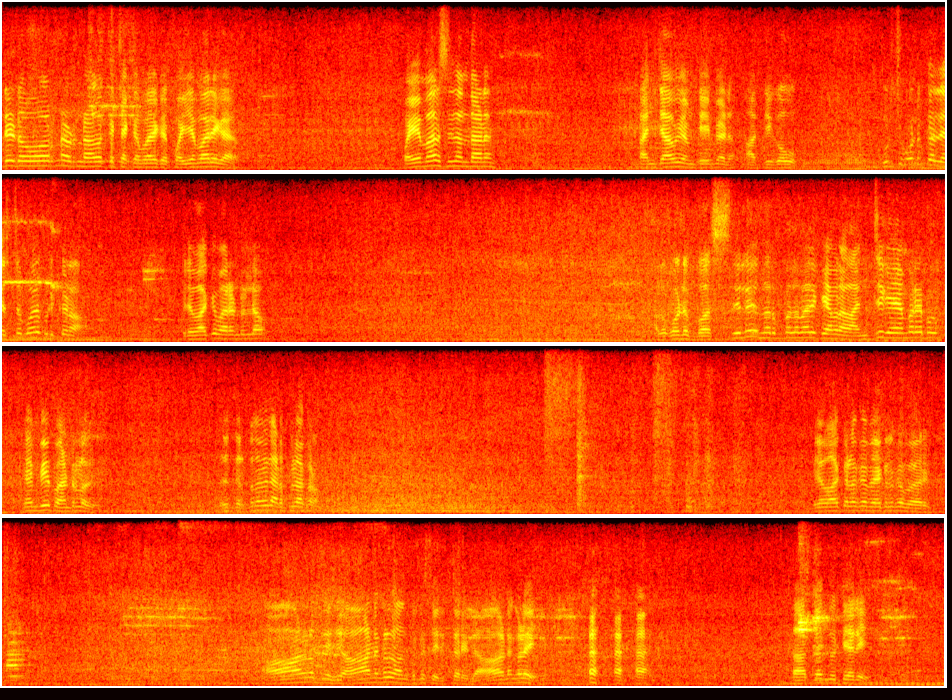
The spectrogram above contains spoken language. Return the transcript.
Front ഡോറിന് അവിടെ ഉണ്ടാകുന്ന ചെക്കന്മാരെ പയ്യന്മാരെ കാരണം പയ്യന്മാർ സ്ഥിതി എന്താണ്? കഞ്ചാവ് എം ടി എം ആണ് അധികവും. കുടിച്ചു കൊടുക്കല്ലേ ഇഷ്ടംപോലെ പിടിക്കണോ പിന്നെ ബാക്കി വരണ്ടല്ലോ അതുകൊണ്ട് ബസ്സിൽ നിർബന്ധമായ ക്യാമറ അഞ്ച് ക്യാമറ ഇപ്പം എം ബി വേണ്ടുള്ളത് അത് നിർബന്ധമായി നടപ്പിലാക്കണം. പിന്നെ ബാക്കിയുള്ളൊക്കെ ബാക്കിലൊക്കെ വേറെ. ആണുങ്ങൾ ആണുങ്ങൾ നമുക്ക് ശരിക്കറിയില്ല. ആണുങ്ങളെ താക്കം കിട്ടിയാലേ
